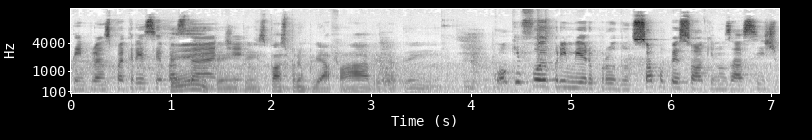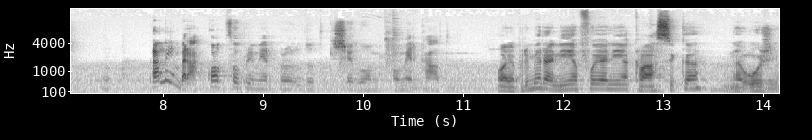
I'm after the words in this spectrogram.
Tem planos para crescer Tem, bastante. tem, tem espaço para ampliar a fábrica, tem. Qual que foi o primeiro produto? Só para o pessoal que nos assiste, para lembrar, qual que foi o primeiro produto que chegou ao mercado? Olha, a primeira linha foi a linha clássica, né, hoje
